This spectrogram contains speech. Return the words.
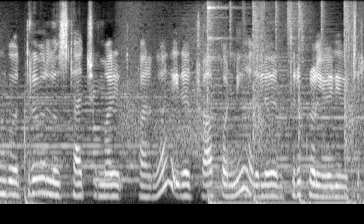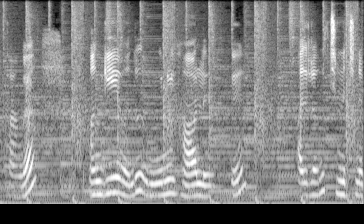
இங்கே ஒரு திருவள்ளுவர் ஸ்டாச்சு மாதிரி இருக்கு இதை ட்ரா பண்ணி அதில் திருக்குறள் எழுதி வச்சுருக்காங்க. அங்கேயே வந்து ஒரு மினி ஹால் இருக்குது அதில் வந்து சின்ன சின்ன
